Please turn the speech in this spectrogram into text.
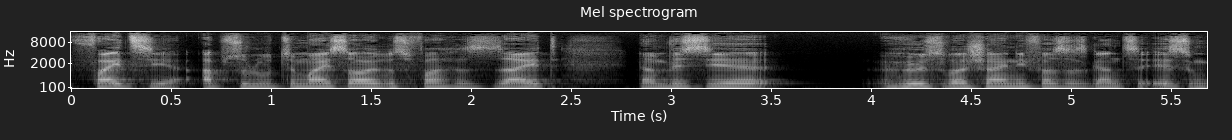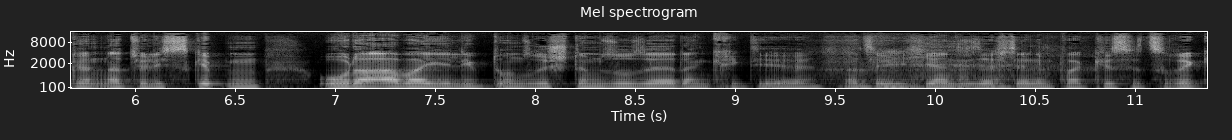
Falls ihr absolute Meister eures Faches seid, dann wisst ihr höchstwahrscheinlich, was das Ganze ist und könnt natürlich skippen. Oder aber ihr liebt unsere Stimmen so sehr, dann kriegt ihr natürlich hier an dieser Stelle ein paar Küsse zurück.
